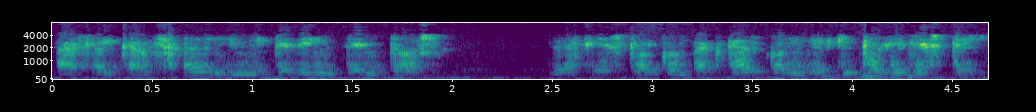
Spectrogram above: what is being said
Has alcanzado el límite de intentos. Gracias por contactar con el equipo de Yastel.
